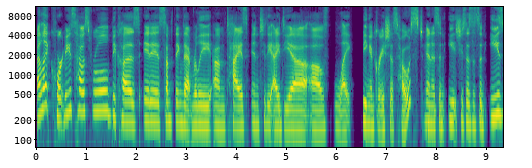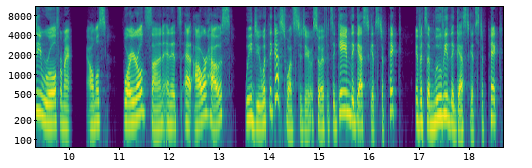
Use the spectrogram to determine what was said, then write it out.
I like Courtney's house rule because it is something that really um, ties into the idea of like being a gracious host. Mm-hmm. And it's an, e- she says it's an easy rule for my almost four year old son. And it's at our house, we do what the guest wants to do. So if it's a game, the guest gets to pick. If it's a movie, the guest gets to pick.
